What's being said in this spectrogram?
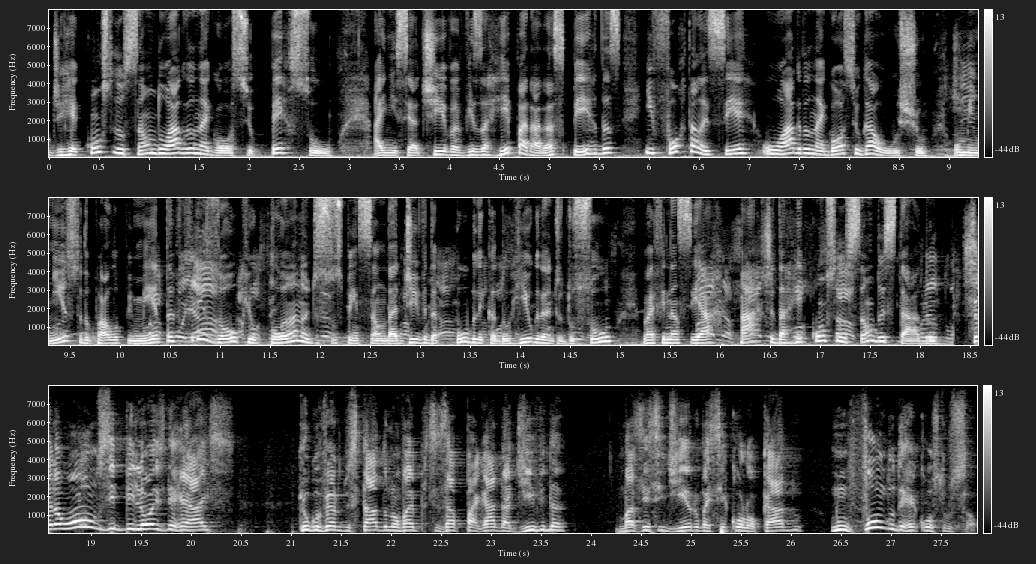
de Reconstrução do Agronegócio, PERSUL. A iniciativa visa reparar as perdas e fortalecer o agronegócio gaúcho. O ministro Paulo Pimenta frisou que o plano de suspensão da dívida pública do Rio Grande do Sul vai financiar parte da reconstrução do Estado. Serão 11 bilhões de reais que o governo do Estado não vai precisar pagar da dívida, mas esse dinheiro vai ser colocado num fundo de reconstrução.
